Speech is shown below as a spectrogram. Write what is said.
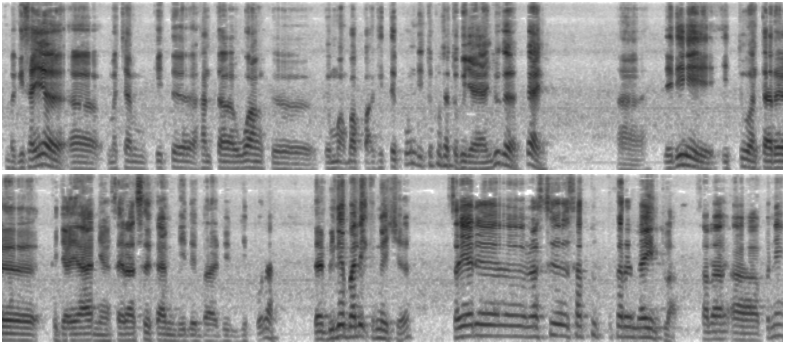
bagi saya uh, macam kita hantar wang ke ke mak bapak kita pun itu pun satu kejayaan juga kan. Ha, jadi itu antara kejayaan yang saya rasakan bila berada di Jepun lah. Dan bila balik ke Malaysia, saya ada rasa satu perkara lain pula. Salah uh, apa ni?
